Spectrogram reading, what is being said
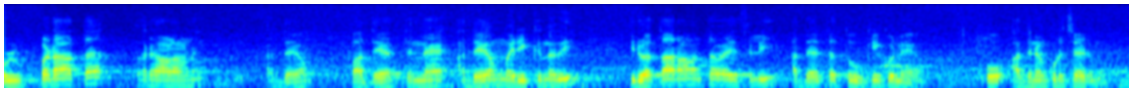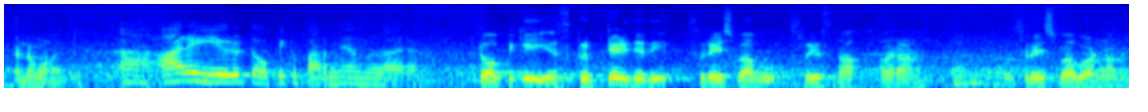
ഉൾപ്പെടാത്ത ഒരാളാണ് അദ്ദേഹം. അപ്പോൾ അദ്ദേഹത്തിന്റെ അദ്ദേഹം മരിക്കുന്നത് ഇരുപത്താറാമത്തെ വയസ്സിൽ അദ്ദേഹത്തെ തൂക്കിക്കൊല്ലുകയാണ്. അപ്പോൾ അതിനെക്കുറിച്ചായിരുന്നു എന്റെ മോണായിട്ട്. ആരാ ഈ ഒരു ടോപ്പിക് പറഞ്ഞു തന്നത് ആരാ? ടോപ്പിക്ക് സ്ക്രിപ്റ്റ് എഴുതിയത് സുരേഷ് ബാബു ശ്രീസ്ത അവരാണ്. സുരേഷ് ബാബു അണ്ണാണ്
